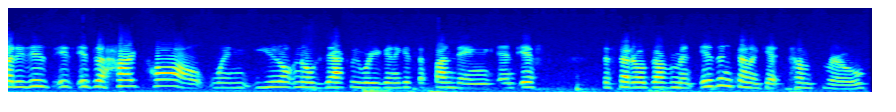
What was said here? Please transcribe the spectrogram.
But it is it is a hard call when you don't know exactly where you're going to get the funding and if the federal government isn't going to get come through,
